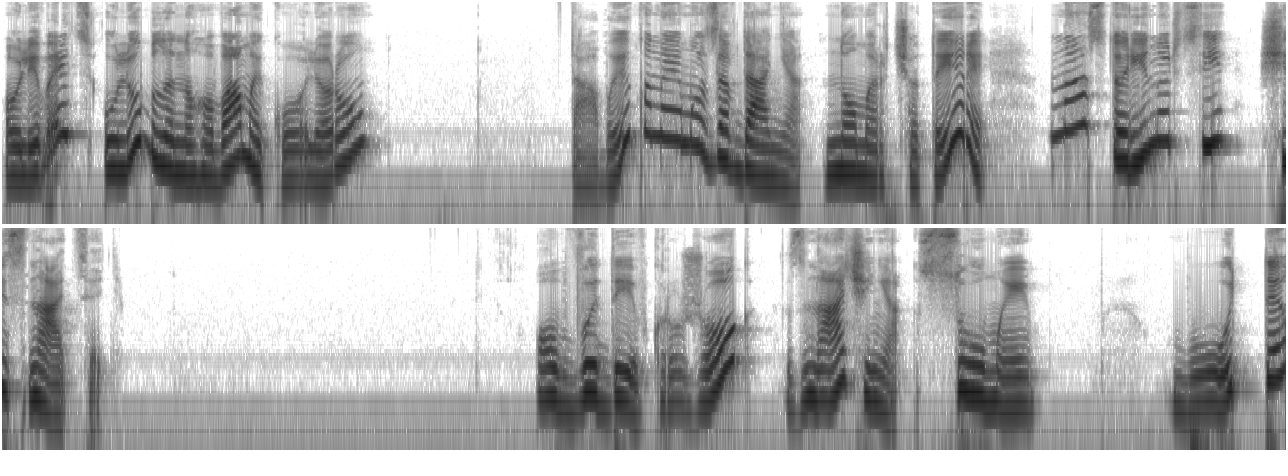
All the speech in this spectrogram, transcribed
олівець улюбленого вами кольору та виконаємо завдання номер 4 на сторіночці 16. Обведи в кружок значення суми. Будьте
